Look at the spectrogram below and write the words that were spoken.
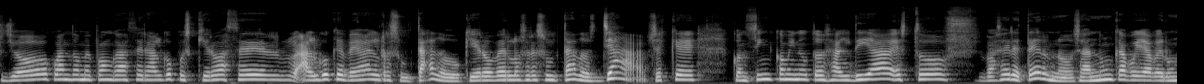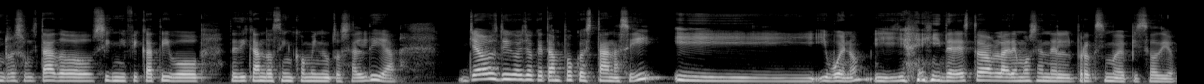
yo cuando me pongo a hacer algo, pues quiero hacer algo que vea el resultado, quiero ver los resultados ya. es que con cinco minutos al día esto va a ser eterno, o sea, nunca voy a ver un resultado significativo dedicando cinco minutos al día. Ya os digo yo que tampoco están así y, bueno, y, de esto hablaremos en el próximo episodio.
